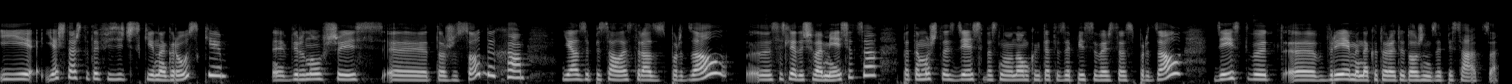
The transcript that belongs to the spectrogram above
И я считаю, что это физические нагрузки, Э, вернувшись э, тоже с отдыха, я записалась сразу в спортзал э, со следующего месяца, потому что здесь в основном, когда ты записываешься в спортзал, действует э, время, на которое ты должен записаться.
